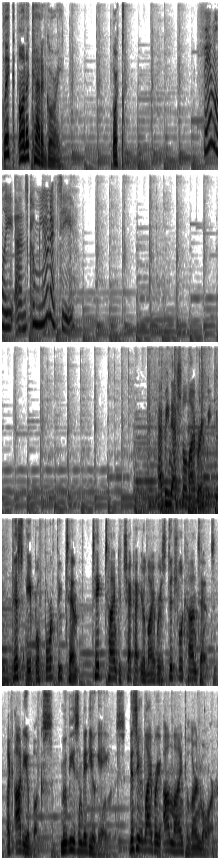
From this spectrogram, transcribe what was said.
Click on a category or cl- family and community. Happy National Library Week. This April 4th through 10th, take time to check out your library's digital content, like audiobooks, movies, and video games. Visit your library online to learn more.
